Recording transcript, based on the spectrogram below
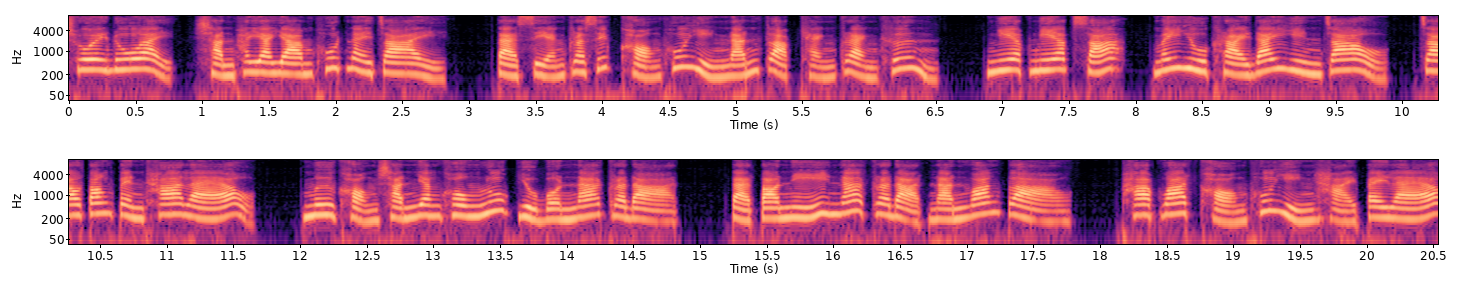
ช่วยด้วย ฉันพยายามพูดในใจ แต่เสียงกระซิบของผู้หญิงนั้นกลับแข็งแกร่งขึ้น เงียบเงียบซะ ไม่อยู่ใครได้ยินเจ้า เจ้าต้องเป็นข้าแล้ว มือของฉันยังคงลูบอยู่บนหน้ากระดาษ แต่ตอนนี้หน้ากระดาษนั้นว่างเปล่า ภาพวาดของผู้หญิงหายไปแล้ว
